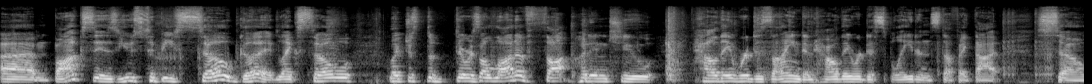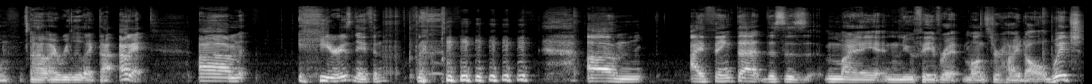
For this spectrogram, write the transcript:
um, boxes used to be so good, like so like just the there was a lot of thought put into how they were designed and how they were displayed and stuff like that. So uh, I really like that. Okay, um, here is Neighthan. um, I think that this is my new favorite Monster High doll, which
